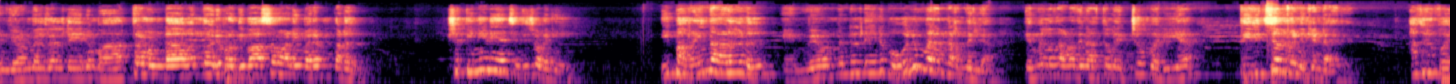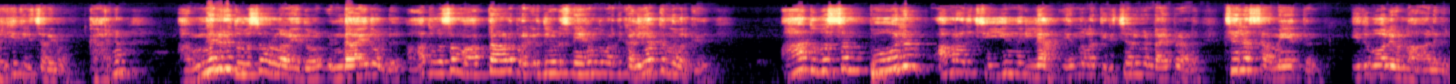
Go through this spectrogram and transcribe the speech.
എൻവയോൺമെന്റൽ ഡേന് മാത്രം ഉണ്ടാവുന്ന ഒരു പ്രതിഭാസമാണ് ഈ മരം നടൽ പക്ഷെ പിന്നീട് ഞാൻ ചിന്തിച്ചു തുടങ്ങി ഈ പറയുന്ന ആളുകൾ എൻവയോൺമെന്റൽ ഡേന് പോലും മരം നടന്നില്ല എന്നുള്ളതാണ് അതിനകത്തുള്ള ഏറ്റവും വലിയ തിരിച്ചറിവ് എനിക്കുണ്ടായത്. അതൊരു വലിയ തിരിച്ചറിവാണ്. കാരണം അങ്ങനെ ഒരു ദിവസം ഉള്ളതോ ഉണ്ടായതുകൊണ്ട് ആ ദിവസം മാത്രമാണ് പ്രകൃതിയോട് സ്നേഹം എന്ന് പറഞ്ഞ് കളിയാക്കുന്നവർക്ക് ആ ദിവസം പോലും അവർ അത് ചെയ്യുന്നില്ല എന്നുള്ള തിരിച്ചറിവ് ഉണ്ടായപ്പോഴാണ് ചില സമയത്ത് ഇതുപോലെയുള്ള ആളുകൾ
